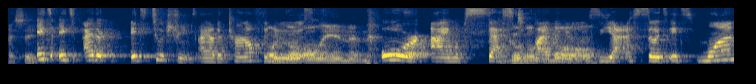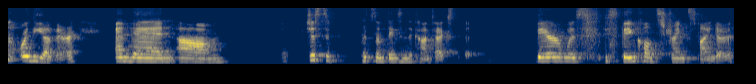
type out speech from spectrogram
I see. It's it's either it's two extremes. I either turn off the or news go all in and or I'm obsessed Google by the all. news. Yes. So it's it's one or the other. And then um just to put some things into context, there was this thing called Strengths Finder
